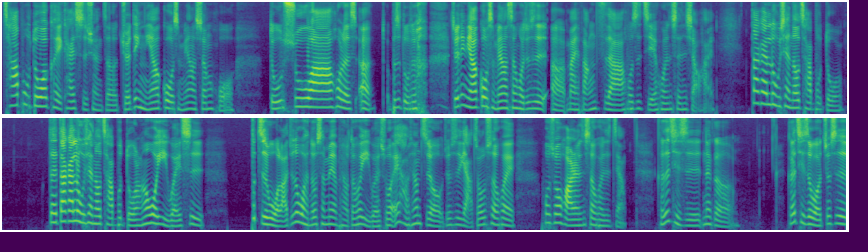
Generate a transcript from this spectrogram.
差不多可以开始选择决定你要过什么样的生活，读书啊，或者是呃不是读书，决定你要过什么样的生活，就是呃买房子啊，或是结婚生小孩，大概路线都差不多。对，大概路线都差不多。然后我以为是不止我啦，就是我很多身边的朋友都会以为说，哎，好像只有就是亚洲社会或说华人社会是这样。可是其实那个。可是其实我就是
